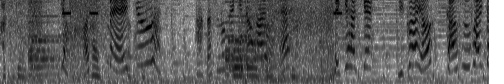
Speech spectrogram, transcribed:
発動よし、はい命中私の敵じゃないわね。敵発見。行くわよカンフーファイタ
